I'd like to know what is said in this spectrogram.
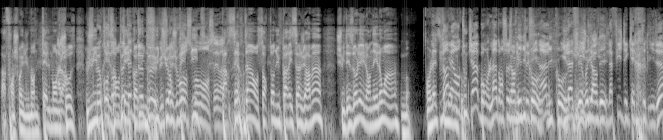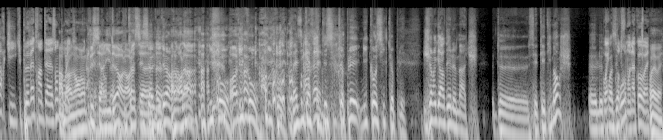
ah, franchement il lui manque tellement de choses, je lui présenter peut-être comme une future pépite par certains en sortant du Paris Saint-Germain. Je suis désolé, il en est loin. hein. On laisse Non mais en Nico. tout cas, bon là dans ce Non, sprint Nico, final, Nico, il, affiche regardé- des, il affiche des qualités de leader qui, qui peuvent être intéressantes Ah pour bah, l'équipe. en plus c'est un leader, alors Putain, là si c'est un leader. alors là, Nico, Oh, Nico, Nico. Vas-y. Arrête, s'il te plaît, Nico, s'il te plaît. J'ai regardé le match de. C'était dimanche, euh, le Ouais, 3-0. contre Monaco, ouais. ouais ouais.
